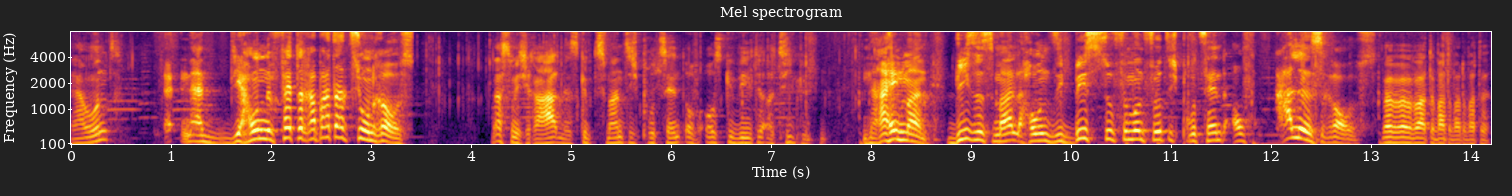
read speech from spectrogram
Ja und? Äh, na, die hauen eine fette Rabattaktion raus. Lass mich raten, es gibt 20% auf ausgewählte Artikel. Nein, Mann, dieses Mal hauen sie bis zu 45% auf alles raus. Warte, warte, warte, warte, warte.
